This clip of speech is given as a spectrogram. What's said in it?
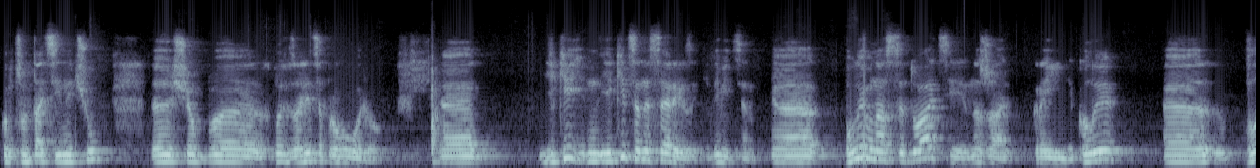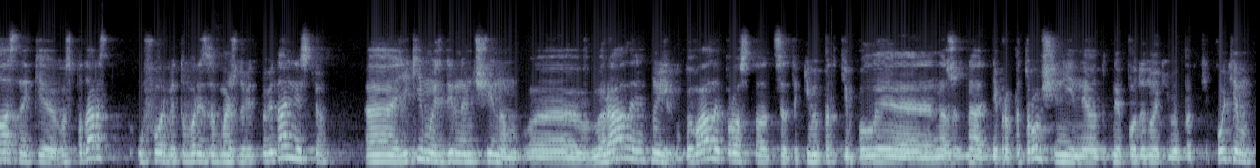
консультацій не чув, е, щоб е, хтось взагалі це проговорював. Е, Які, які це несе ризики? Дивіться, були у нас ситуації, на жаль, в країні, коли власники господарств у формі товариств з обмеженою відповідальністю якимось дивним чином е, вмирали, ну їх вбивали просто. Це такі випадки були на, на Дніпропетровщині, не, одне поодинокі випадки. Потім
